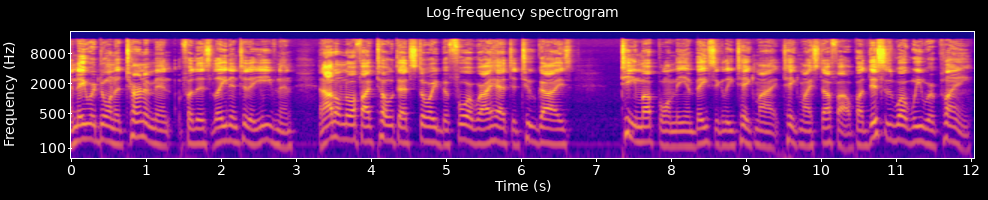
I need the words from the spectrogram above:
and they were doing a tournament for this late into the evening. And I don't know if I've told that story before where I had the two guys team up on me and basically take my take my stuff out. But this is what we were playing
